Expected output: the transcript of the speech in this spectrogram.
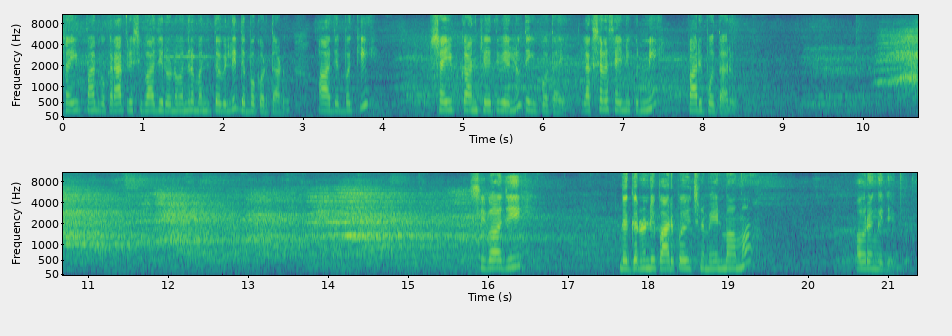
షైబ్ ఖాన్ ఒక రాత్రి శివాజీ రెండు వందల మందితో వెళ్ళి దెబ్బ కొడతాడు. ఆ దెబ్బకి షైబ్ ఖాన్ చేతివేళ్ళు తెగిపోతాయి. లక్షల సైనికుడిని పారిపోతారు. శివాజీ దగ్గర నుండి పారిపోయించిన మేన్మామ ఔరంగజేబు.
